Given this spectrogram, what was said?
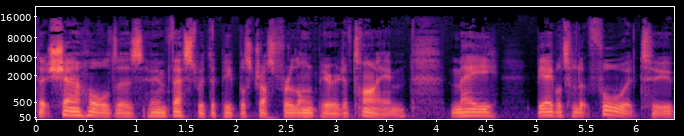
that shareholders who invest with the People's Trust for a long period of time may be able to look forward to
